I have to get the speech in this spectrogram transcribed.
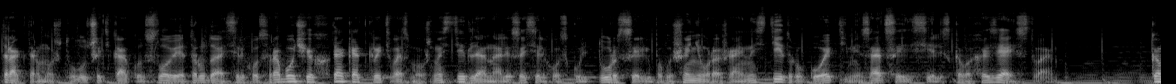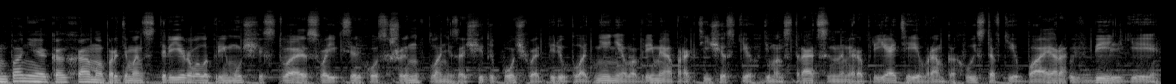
Трактор может улучшить как условия труда сельхозрабочих, так и открыть возможности для анализа сельхозкультур с целью повышения урожайности и другой оптимизации сельского хозяйства. Компания Йокохама продемонстрировала преимущества своих сельхозшин в плане защиты почвы от переуплотнения во время практических демонстраций на мероприятии в рамках выставки Байера в Бельгии.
